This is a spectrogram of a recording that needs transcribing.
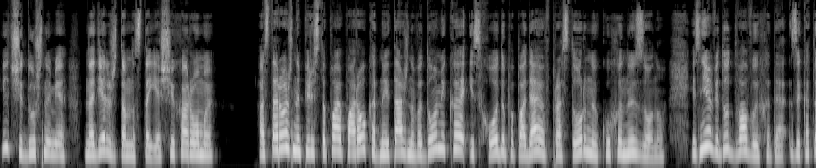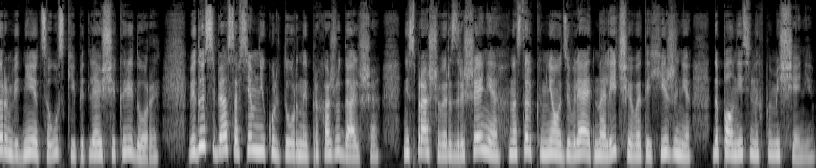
и тщедушными. На деле же там настоящие хоромы. Осторожно переступаю порог одноэтажного домика и сходу попадаю в просторную кухонную зону. Из нее ведут два выхода, за которым виднеются узкие петляющие коридоры. Веду себя совсем некультурно и прохожу дальше. Не спрашивая разрешения, настолько меня удивляет наличие в этой хижине дополнительных помещений.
